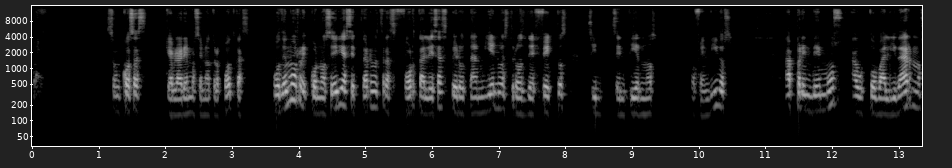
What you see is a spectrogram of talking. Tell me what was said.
Bueno, son cosas que hablaremos en otro podcast. Podemos reconocer y aceptar nuestras fortalezas, pero también nuestros defectos sin sentirnos ofendidos. Aprendemos a autovalidarnos,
